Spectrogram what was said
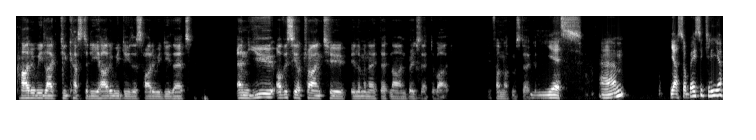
how do we like do custody? How do we do this? How do we do that? And you obviously are trying to eliminate that now and bridge that divide, if I'm not mistaken. Yes. Um yeah, so basically yeah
